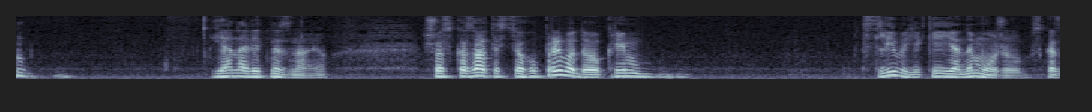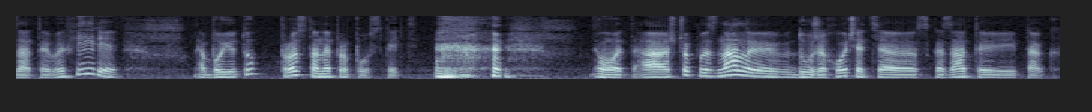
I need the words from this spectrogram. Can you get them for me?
Ну, Я навіть не знаю, що сказати з цього приводу, окрім слів, які я не можу сказати в ефірі, або Ютуб просто не пропустить. От, а щоб ви знали, дуже хочеться сказати і так,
